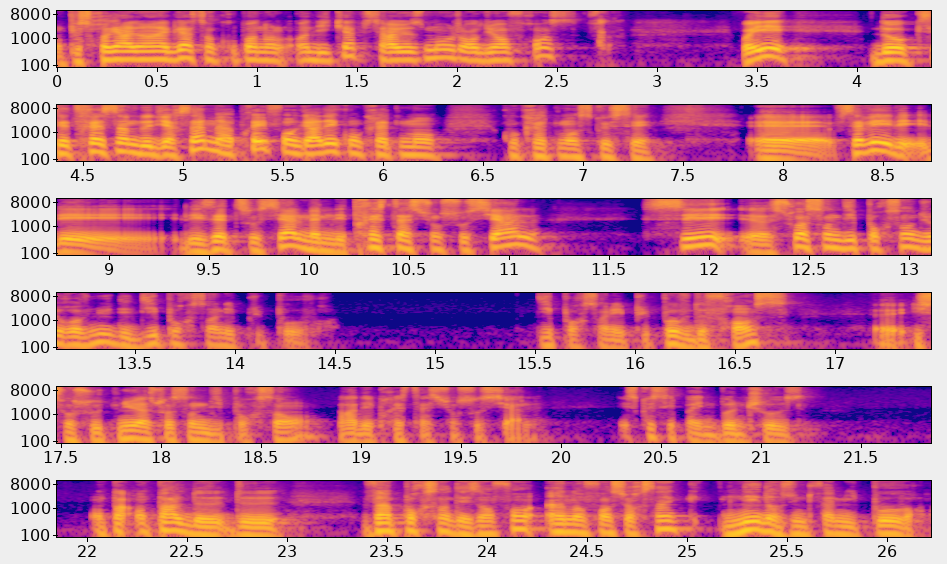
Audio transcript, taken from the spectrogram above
On peut se regarder dans la glace en coupant dans le handicap, sérieusement, aujourd'hui en France? Vous voyez? Donc, c'est très simple de dire ça, mais après, il faut regarder concrètement, concrètement ce que c'est. Euh, vous savez, les, aides sociales, même les prestations sociales, c'est 70% euh, du revenu des 10% les plus pauvres. 10% les plus pauvres de France euh, ils sont soutenus à 70% par des prestations sociales. Est-ce que ce n'est pas une bonne chose? On, parle de, 20% des enfants, un enfant sur cinq, nés dans une famille pauvre.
